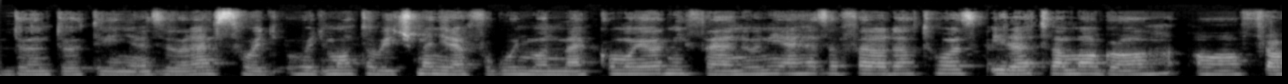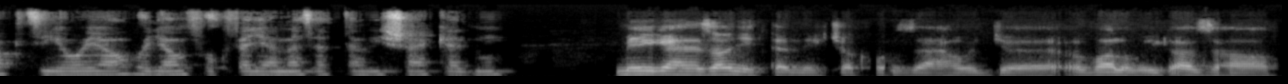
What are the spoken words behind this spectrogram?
döntő tényező lesz, hogy, hogy Matovics mennyire fog úgymond megkomolyodni, felnőni ehhez a feladathoz, illetve maga a frakciója hogyan fog fegyelmezetten viselkedni. Még ehhez annyit tennék csak hozzá, hogy való igaz, a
